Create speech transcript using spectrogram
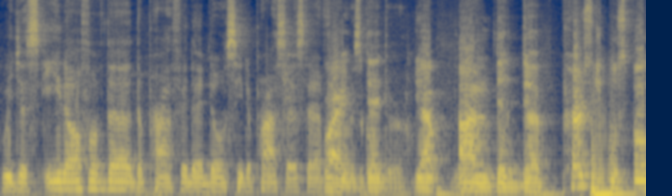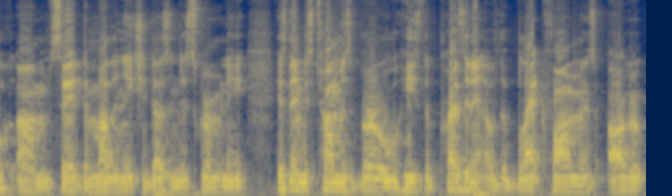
we just eat off of the the profit and don't see the process that right. farmers go through yep um the the person who spoke um said the Mother Nation doesn't discriminate. His name is Thomas Burrell. He's the president of the Black Farmers Agri-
